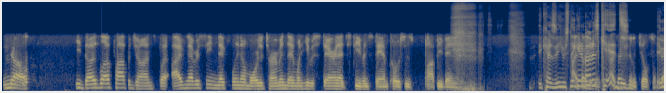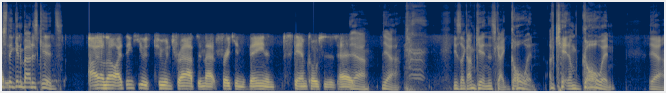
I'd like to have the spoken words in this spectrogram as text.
No, he does love Papa John's, but I've never seen Nick Foligno more determined than when he was staring at Steven Stamkos's Poppy Vein. because he was thinking about his gonna- I he was kids. gonna kill somebody. He was thinking about his kids. I don't know. I think he was too entrapped in that freaking vein and Stamkos' head. Yeah, yeah. He's like, I'm getting this guy going. I'm getting him going. Yeah.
